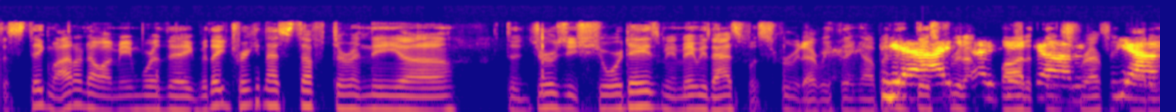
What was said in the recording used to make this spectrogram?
the stigma. I don't know. I mean, were they were they drinking that stuff during the uh the Jersey Shore days? I mean, maybe that's what screwed everything up. I Yeah, I- up I a lot think, um, yeah.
